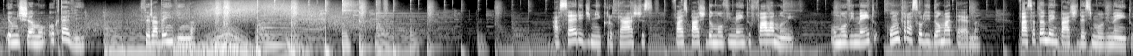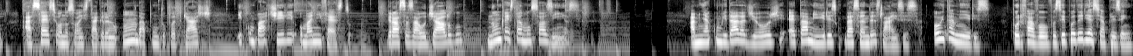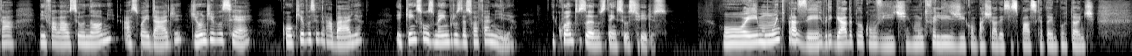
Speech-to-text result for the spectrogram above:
Eu me chamo Octavie. Seja bem-vinda. A série de microcasts faz parte do movimento Fala Mãe, um movimento contra a solidão materna. Faça também parte desse movimento. Acesse o nosso Instagram onda.podcast e compartilhe o manifesto. Graças ao diálogo, nunca estamos sozinhas. A minha convidada de hoje é Tamires, da Sunday Slices. Oi, Tamires. Por favor, você poderia se apresentar, me falar o seu nome, a sua idade, de onde você é, com o que você trabalha e quem são os membros da sua família? E quantos anos têm seus filhos? Oi, muito prazer. Obrigada pelo convite. Muito feliz de compartilhar desse espaço que é tão importante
